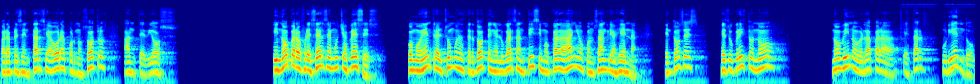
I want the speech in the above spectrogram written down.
para presentarse ahora por nosotros ante Dios. Y no para ofrecerse muchas veces, como entra el sumo sacerdote en el lugar santísimo cada año con sangre ajena. Entonces, Jesucristo no, no vino, ¿verdad?, para estar muriendo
